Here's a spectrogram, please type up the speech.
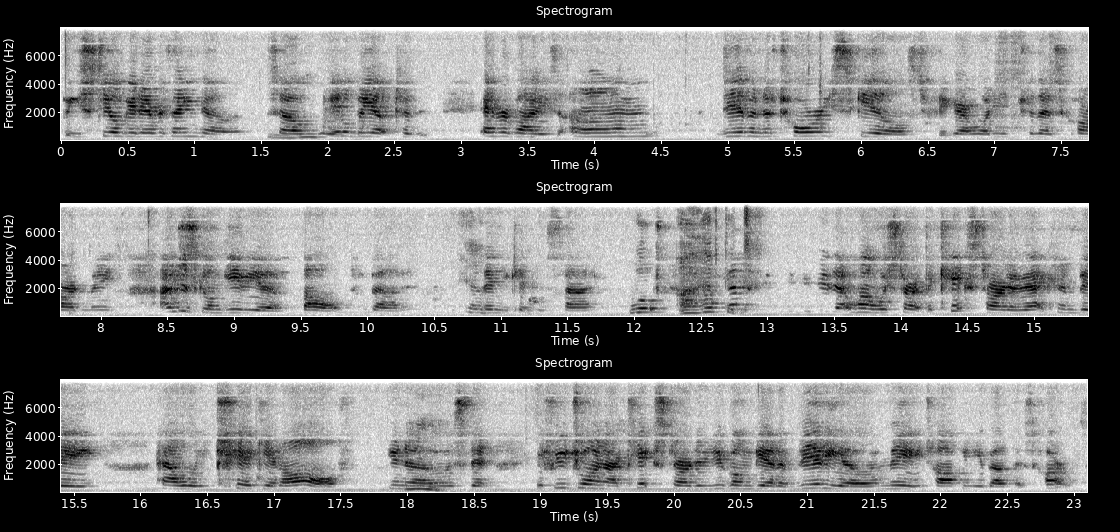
but you still get everything done. So it'll be up to everybody's own divinatory skills to figure out what each of those cards mean. I'm just going to give you a thought about it. Yeah. Then you can decide. Well, I have to. T- You can do that when we start the Kickstarter. That can be how we kick it off. You know, hmm. is that if you join our Kickstarter, you're going to get a video of me talking to you about those cards.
